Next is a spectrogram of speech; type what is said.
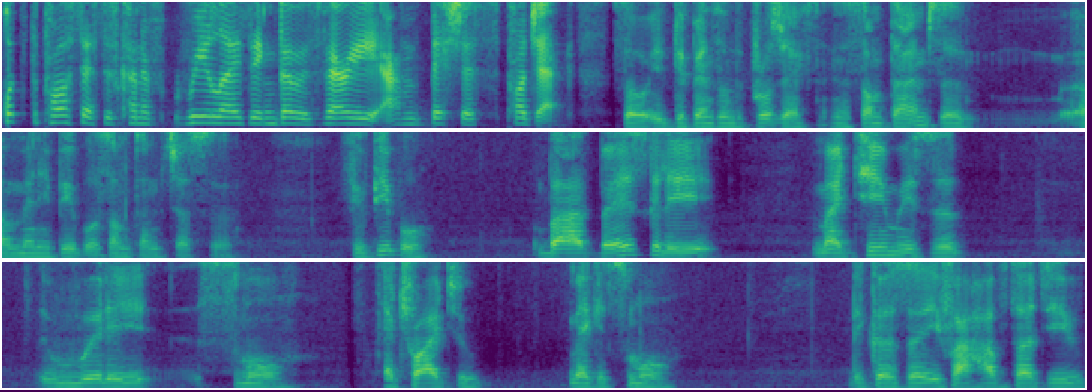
What's the process of kind of realizing those very ambitious projects? So it depends on the project. And sometimes uh, uh, many people, sometimes just a few people. But basically, my team is uh, really small. I try to make it small because uh, if I have 30,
